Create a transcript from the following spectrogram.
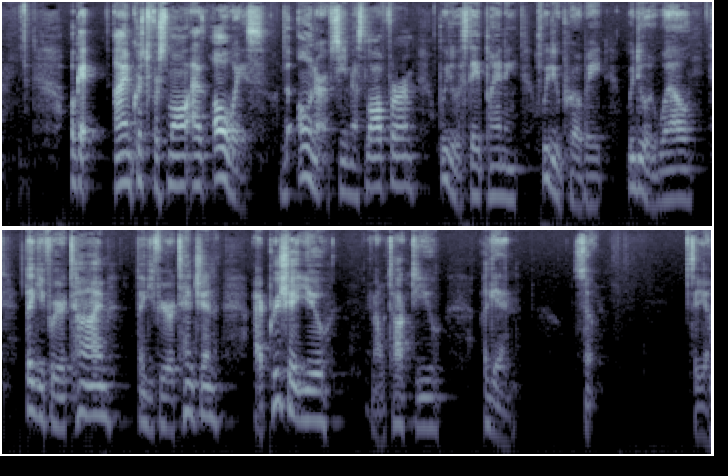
Okay, I'm Christopher Small, as always, the owner of CMS Law Firm. We do estate planning, we do probate, we do it well. Thank you for your time. Thank you for your attention. I appreciate you, and I will talk to you again soon. See ya.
